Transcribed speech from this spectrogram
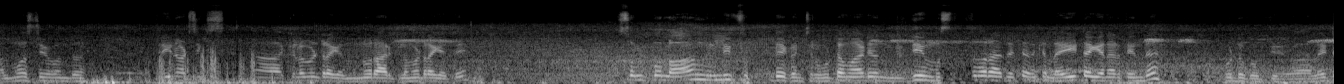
ಆಲ್ಮೋಸ್ಟ್ ಈಗ ಒಂದು ತ್ರೀ ನಾಟ್ ಸಿಕ್ಸ್ ಕಿಲೋಮೀಟ್ರ್ ಆಗೈತೆ ಮುನ್ನೂರ ಆರು ಕಿಲೋಮೀಟ್ರ್ ಆಗೈತಿ. ಸ್ವಲ್ಪ ಲಾಂಗ್ ರಿಲೀಫ್ ಬೇಕು ಒಂಚೂರು. ಊಟ ಮಾಡಿ ಒಂದು ನಿದ್ದೆ ಮುಸ್ತು ಬರತೈತೆ ಅದಕ್ಕೆ ಲೈಟಾಗಿ ಏನಾರು ತಿಂದು ಊಟಕ್ಕೆ ಹೋಗ್ತೀವಿ. ಲೈಟ್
